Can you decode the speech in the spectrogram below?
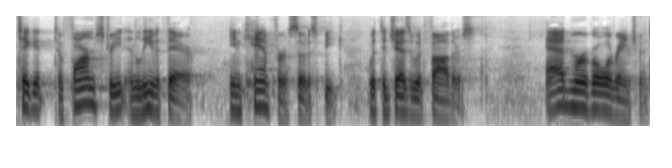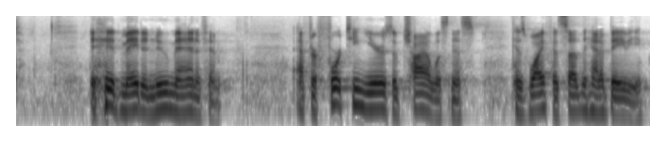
take it to Farm Street, and leave it there, in camphor, so to speak, with the Jesuit fathers. Admirable arrangement. It had made a new man of him. After 14 years of childlessness, his wife had suddenly had a baby,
